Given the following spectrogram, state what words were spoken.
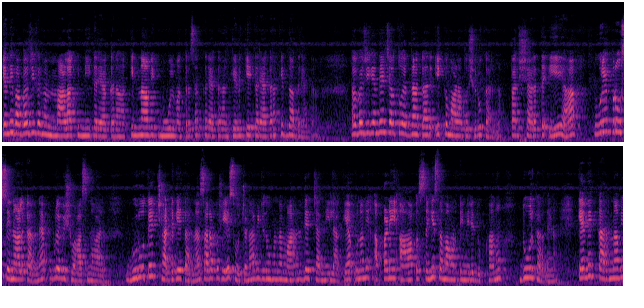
ਕਹਿੰਦੇ ਬਾਬਾ ਜੀ, ਫਿਰ ਮੈਂ ਮਾਲਾ ਕਿੰਨੀ ਕਰਿਆ ਕਰਾਂ, ਕਿੰਨਾ ਵੀ ਮੂਲ ਮੰਤਰ ਸਭ ਕਰਿਆ ਕਰਾਂ, ਗਿਣ ਕੇ ਕਰਿਆ ਕਰਾਂ, ਕਿੱਦਾਂ ਕਰਿਆ ਕਰਾਂ? ਬਾਬਾ ਜੀ ਕਹਿੰਦੇ, ਚਲ ਤੂੰ ਇਦਾਂ ਕਰ, ਇੱਕ ਮਾਲਾ ਤੋਂ ਸ਼ੁਰੂ ਕਰ ਲੈ। ਪਰ ਸ਼ਰਤ ਇਹ ਆ, ਪੂਰੇ ਭਰੋਸੇ ਨਾਲ ਕਰਨਾ ਹੈ, ਪੂਰੇ ਵਿਸ਼ਵਾਸ ਨਾਲ। ਗੁਰੂ ਤੇ ਛੱਡ ਕੇ ਕਰਨਾ, ਸਾਰਾ ਕੁਝ ਇਹ ਸੋਚਣਾ ਵੀ ਜਦੋਂ ਹੁਣ ਮੈਂ ਮਹਾਰਾਜ ਦੇ ਚਰਨੀ ਲੱਗ ਗਿਆ ਉਹਨਾਂ ਨੇ ਆਪਣੇ ਆਪ ਸਹੀ ਸਮਾਂ ਆਉਣ ਤੇ ਮੇਰੇ ਦੁੱਖਾਂ ਨੂੰ ਦੂਰ ਕਰ ਦੇਣਾ। ਕਹਿੰਦੇ ਕਰਨਾ ਵੀ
